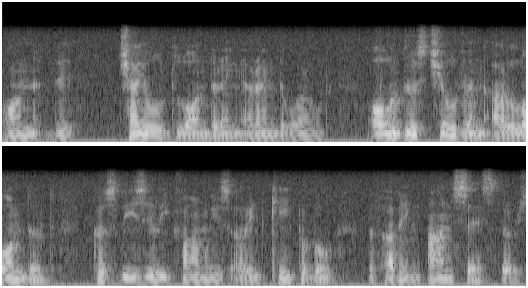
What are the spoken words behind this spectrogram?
on the child laundering around the world. All of those children are laundered because these elite families are incapable of having ancestors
